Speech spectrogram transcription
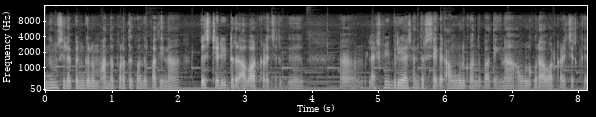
இன்னும் சில பெண்களும் அந்த படத்துக்கு வந்து பார்த்திங்கன்னா பெஸ்ட் எடிட்டர் அவார்ட் கிடச்சிருக்கு. லக்ஷ்மி பிரியா சந்திரசேகர் அவங்களுக்கு வந்து பார்த்திங்கன்னா அவங்களுக்கு ஒரு அவார்ட் கிடச்சிருக்கு.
